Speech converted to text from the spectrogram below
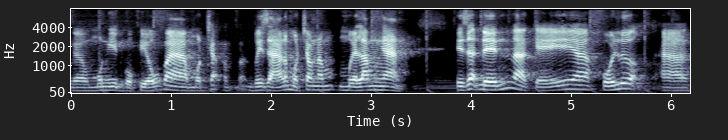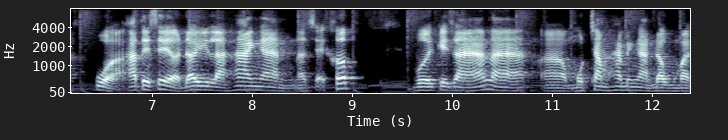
1.000 cổ phiếu và 100, với giá là 115 ngàn thì dẫn đến là cái à, khối lượng à, của ATC ở đây là 2 ngàn nó sẽ khớp với cái giá là à, 120 ngàn đồng mà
